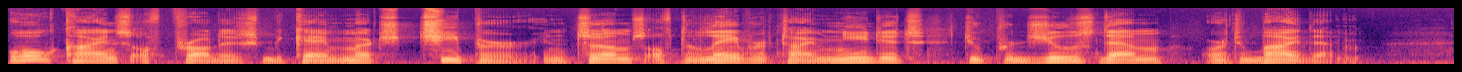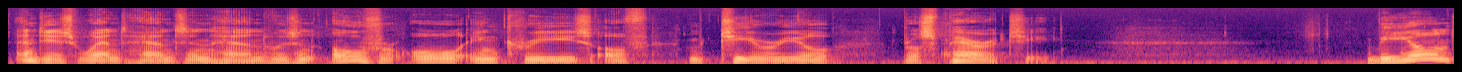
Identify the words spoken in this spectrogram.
All kinds of products became much cheaper in terms of the labor time needed to produce them or to buy them. And this went hand in hand with an overall increase of material prosperity. Beyond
